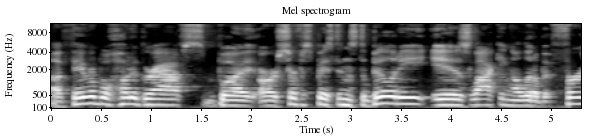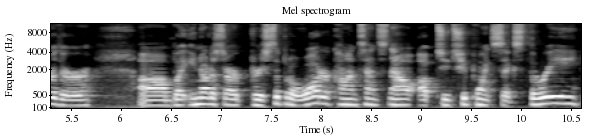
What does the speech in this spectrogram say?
Uh, favorable hodographs, but our surface-based instability is lacking a little bit further. Uh, but you notice our precipitable water content's now up to 2.63,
